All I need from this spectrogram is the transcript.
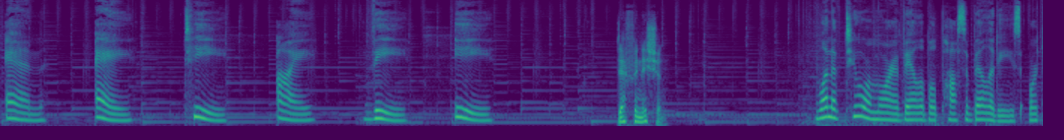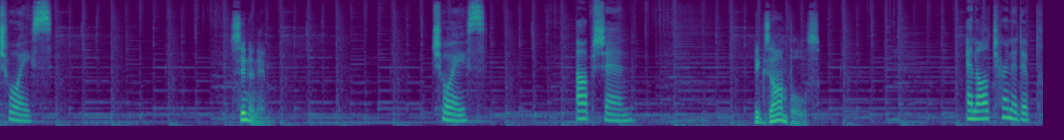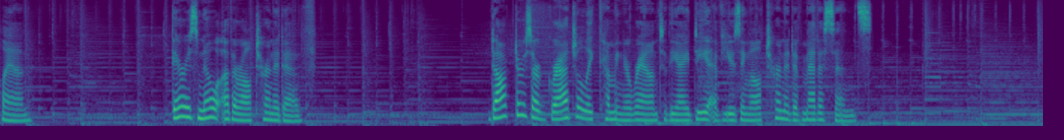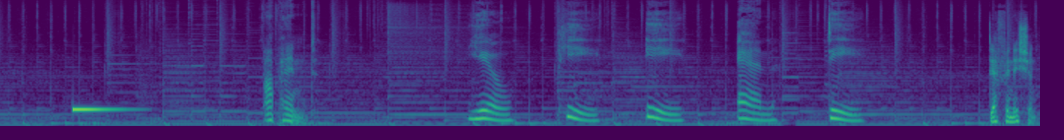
N A T I V E Definition One of two or more available possibilities or choice. Synonym Choice Option Examples An alternative plan. There is no other alternative. Doctors are gradually coming around to the idea of using alternative medicines. Upend. U P E N D. Definition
